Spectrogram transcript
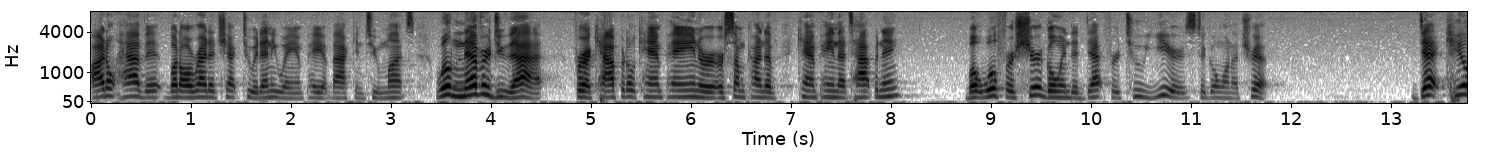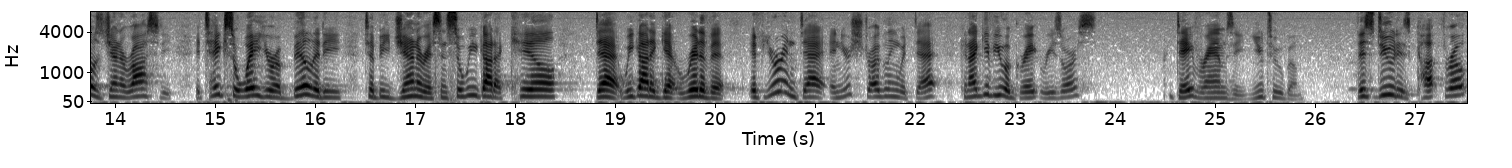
"I don't have it, but I'll write a check to it anyway and pay it back in 2 months." We'll never do that for a capital campaign or, or some kind of campaign that's happening. But we'll for sure go into debt for 2 years to go on a trip. Debt kills generosity. It takes away your ability to be generous. And so we got to kill debt. We got to get rid of it. If you're in debt and you're struggling with debt, can I give you a great resource? Dave Ramsey, YouTube him. This dude is cutthroat.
